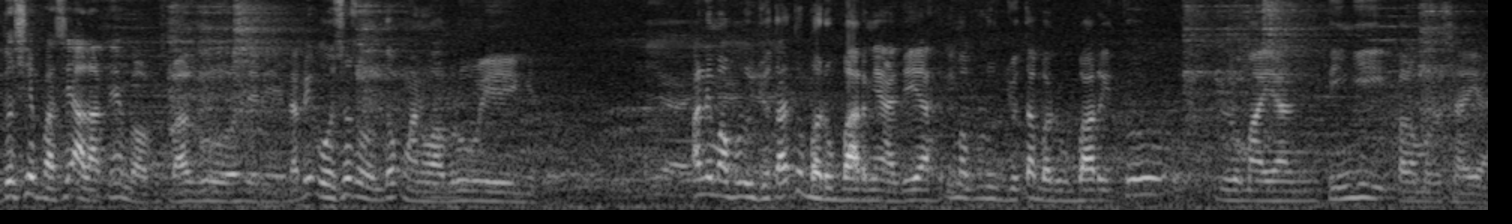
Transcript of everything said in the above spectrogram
Itu sih pasti alatnya bagus-bagus ini. Tapi khusus untuk manual brewing gitu. Kan 50 juta itu baru barnya aja ya. 50 juta baru bar itu lumayan tinggi kalau menurut saya.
